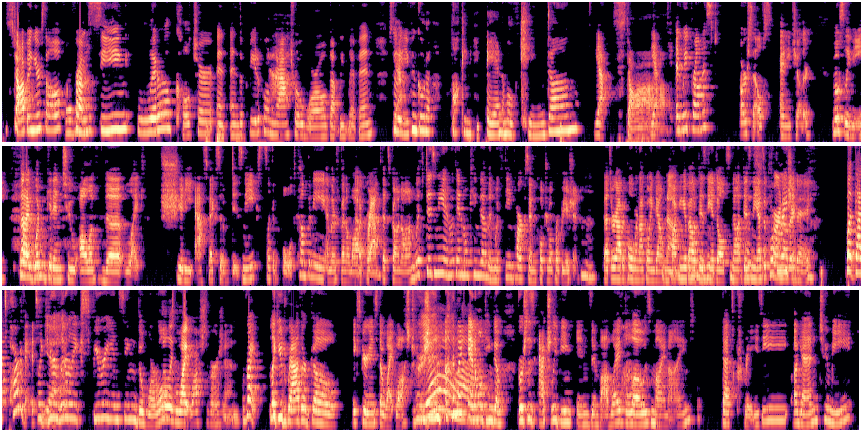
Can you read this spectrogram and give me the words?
stopping yourself Mhm. from seeing literal culture and, and the beautiful natural world that we live in so that you can go to fucking Animal Kingdom. Yeah. Stop. Yeah. And we promised ourselves and each other, mostly me, that I wouldn't get into all of the like shitty aspects of Disney 'cause it's like an old company and there's been a lot of crap that's gone on with Disney and with Animal Kingdom and with theme parks and cultural appropriation. Mhm. That's a rabbit hole we're not going down. We're talking about No. Disney adults, not Disney That's as a for another corporation. day. But that's part of it. It's like Yeah. you're literally experiencing the world. The like whitewashed version. right. Like you'd rather go experience the whitewashed version Yeah. like Animal Kingdom versus actually being in Zimbabwe blows my mind. That's crazy again to me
